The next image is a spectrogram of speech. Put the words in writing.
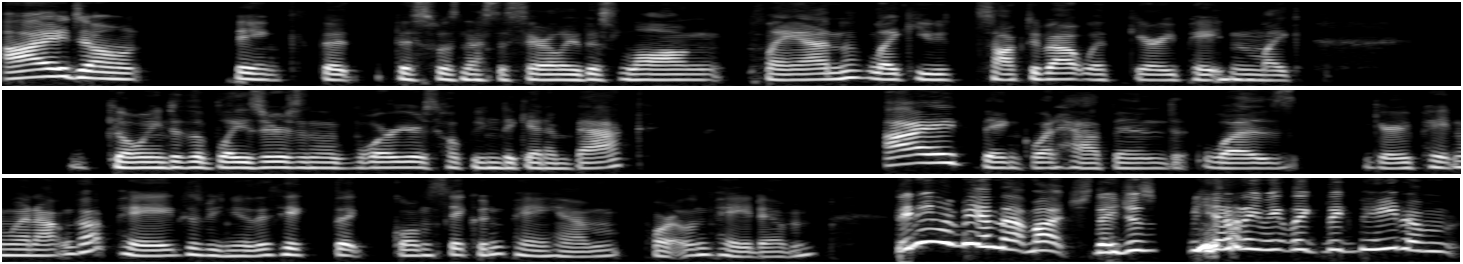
I don't think that this was necessarily this long plan like you talked about with Gary Payton mm-hmm. like going to the Blazers and the Warriors hoping to get him back. I think what happened was Gary Payton went out and got paid because we knew that, he, that Golden State couldn't pay him. Portland paid him. They didn't even pay him that much. They just, you know what I mean? Like they paid him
